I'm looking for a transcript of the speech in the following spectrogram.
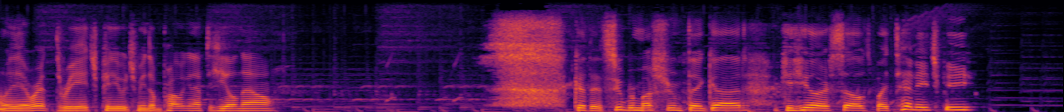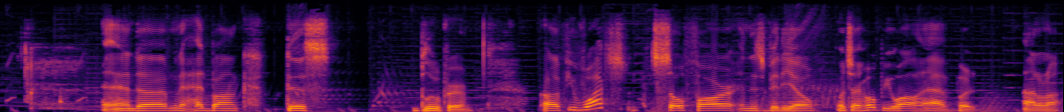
Oh yeah, we're at 3 HP, which means I'm probably gonna have to heal now. Got that super mushroom, thank god. We can heal ourselves by 10 HP. And uh, I'm gonna head bonk this blooper. Uh, if you've watched so far in this video, which I hope you all have, but I don't know,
